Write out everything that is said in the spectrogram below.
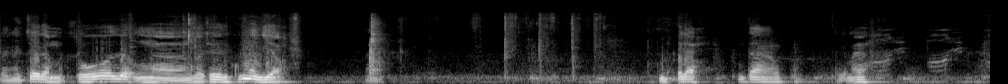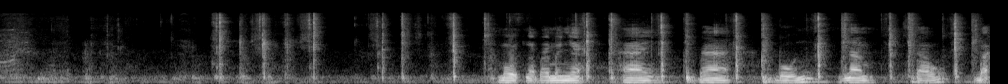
7 người chơi là một số lượng à, người chơi cũng là nhiều. Đó. bắt đầu, chúng ta thử máy nào. Một là bài mình nhỉ. Hai, ba. 4 5 6 7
